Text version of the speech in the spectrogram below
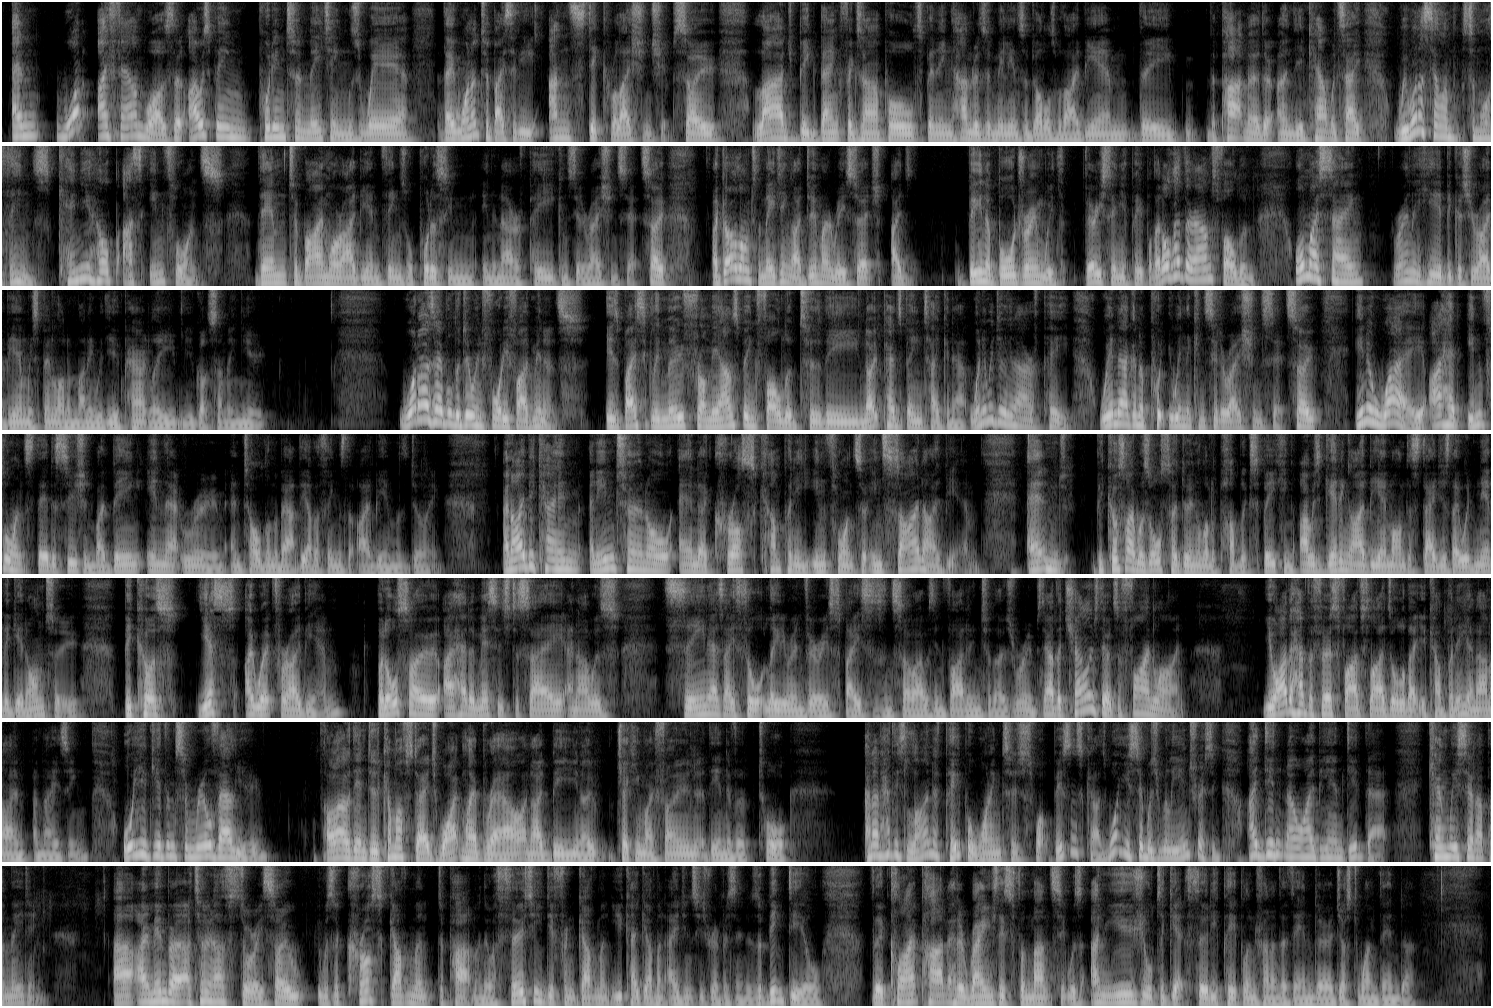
And what I found was that I was being put into meetings where they wanted to basically unstick relationships. So, large big bank, for example, spending hundreds of millions of dollars with IBM, the, the partner that owned the account would say, We want to sell them some more things. Can you help us influence them to buy more IBM things or put us in, in an RFP consideration set? So, I go along to the meeting, I do my research, I be in a boardroom with very senior people. They'd all have their arms folded, almost saying, we're only here because you're IBM. We spend a lot of money with you. Apparently, you've got something new. What I was able to do in 45 minutes is basically move from the arms being folded to the notepads being taken out. When are we doing an RFP? We're now going to put you in the consideration set. So, in a way, I had influenced their decision by being in that room and told them about the other things that IBM was doing. And I became an internal and a cross company influencer inside IBM. And because I was also doing a lot of public speaking, I was getting IBM onto stages they would never get onto because, yes, I work for IBM, but also I had a message to say and I was seen as a thought leader in various spaces. And so I was invited into those rooms. Now, the challenge there, it's a fine line. You either have the first five slides all about your company and aren't I amazing, or you give them some real value. All I would then do, come off stage, wipe my brow, and I'd be, you know, checking my phone at the end of a talk and I'd have this line of people wanting to swap business cards. What you said was really interesting. I didn't know IBM did that. Can we set up a meeting? Uh, I remember, I'll tell you another story. So it was a cross government department. There were 30 different government, UK government agencies represented. It was a big deal. The client partner had arranged this for months. It was unusual to get 30 people in front of a vendor, just one vendor.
